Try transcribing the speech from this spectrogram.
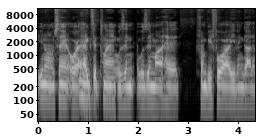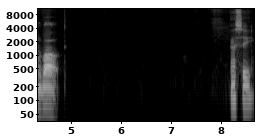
You know what I'm saying? Or an mm. exit plan was in was in my head from before I even got involved. I see.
